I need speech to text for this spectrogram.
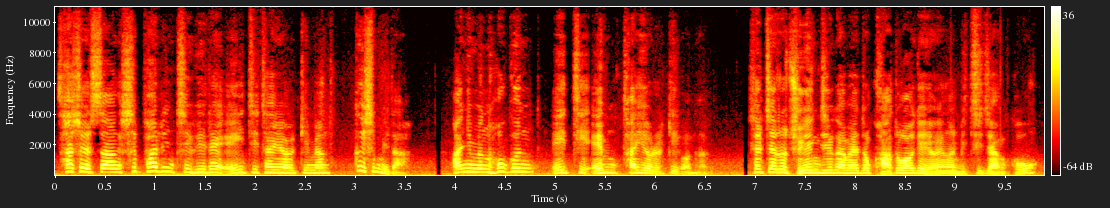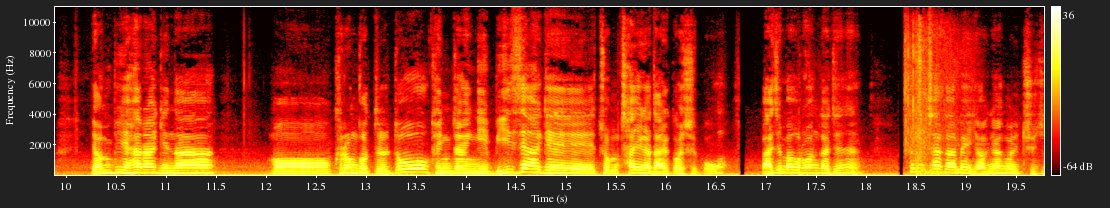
사실상 18인치 휠에 AT 타이어를 끼면 끝입니다 아니면 혹은 ATM 타이어를 끼거나 실제로 주행 질감에도 과도하게 영향을 미치지 않고 연비 하락이나 뭐 그런 것들도 굉장히 미세하게 좀 차이가 날 것이고 마지막으로 한 가지는 승차감에 영향을 주지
